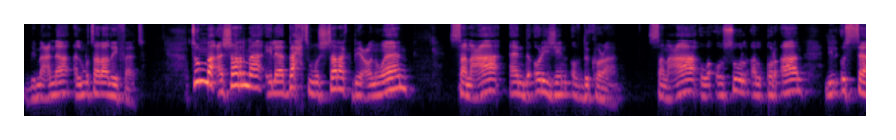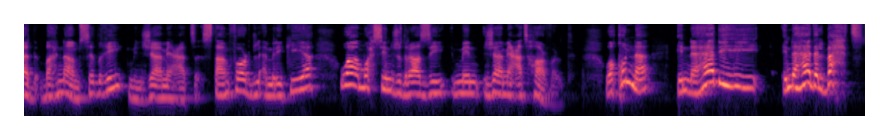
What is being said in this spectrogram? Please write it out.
بمعنى المترادفات. ثم أشرنا إلى بحث مشترك بعنوان صنعاء and the origin of the Quran. صنعاء وأصول القرآن للأستاذ بهنام صدغي من جامعة ستانفورد الأمريكية ومحسن جدرازي من جامعة هارفارد وقلنا إن هذه إن هذا البحث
